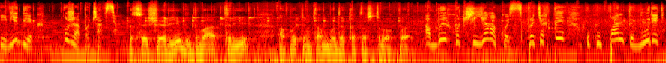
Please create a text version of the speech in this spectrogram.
І відлік уже почався. Це ще рік, два, три, а потім там буде катастрофа. Аби хоч якось протягти, окупанти бурять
